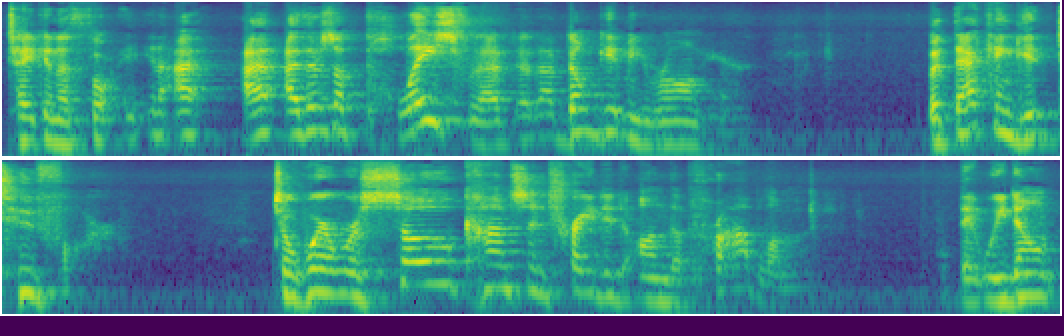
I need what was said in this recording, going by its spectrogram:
taking authority. You know, I, I, there's a place for that. Don't get me wrong here. But that can get too far to where we're so concentrated on the problem that we don't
